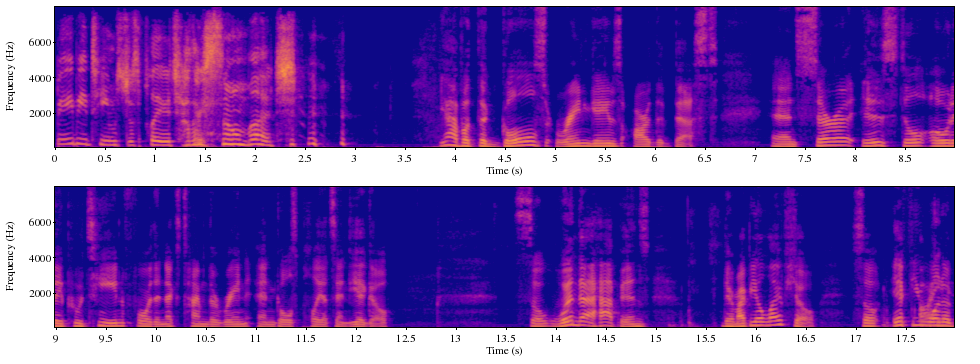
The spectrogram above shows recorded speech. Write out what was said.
baby teams just play each other so much. Yeah, but the Gulls Reign games are the best. And Sarah is still owed a poutine for the next time the Reign and Gulls play at San Diego. So when that happens, there might be a live show. So if you want to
